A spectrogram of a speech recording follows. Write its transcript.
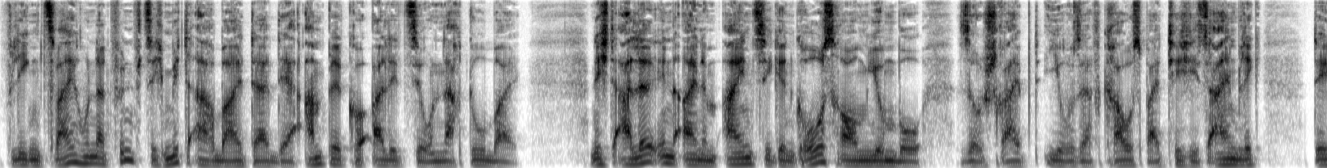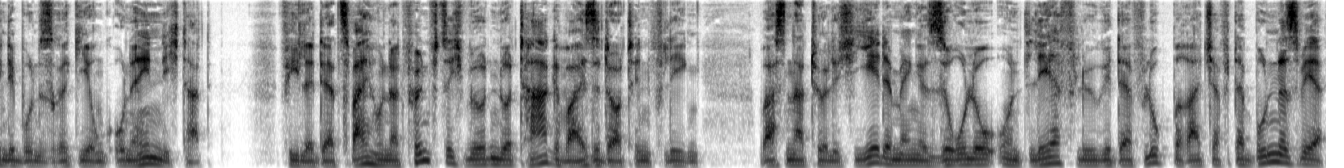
fliegen 250 Mitarbeiter der Ampelkoalition nach Dubai. Nicht alle in einem einzigen Großraumjumbo, so schreibt Josef Kraus bei Tichys Einblick, den die Bundesregierung ohnehin nicht hat. Viele der 250 würden nur tageweise dorthin fliegen, was natürlich jede Menge Solo- und Leerflüge der Flugbereitschaft der Bundeswehr,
